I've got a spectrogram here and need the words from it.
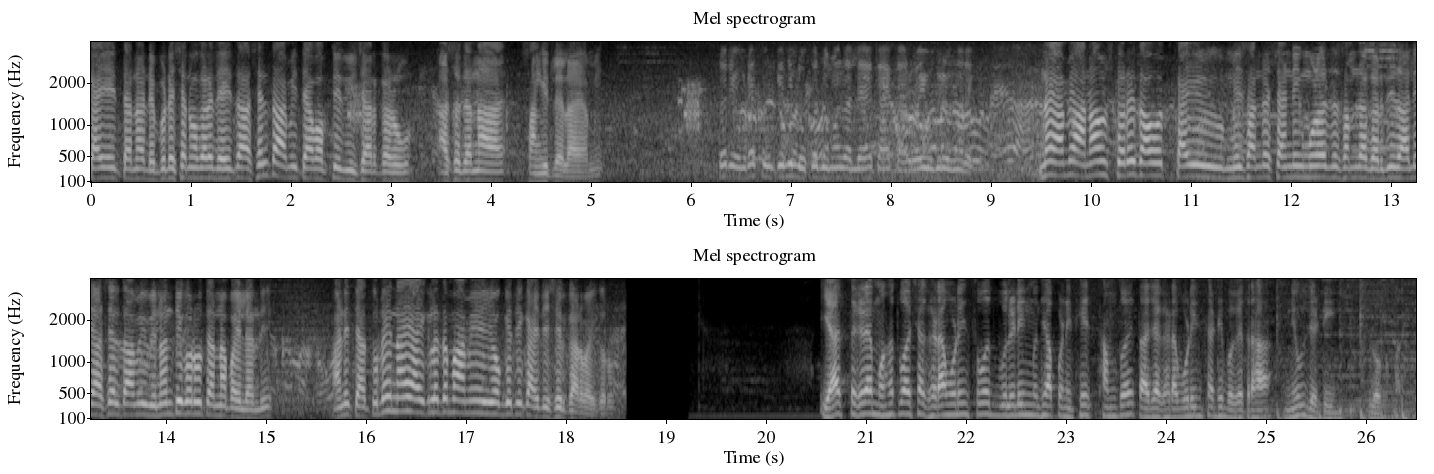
काही त्यांना डेप्युटेशन वगैरे द्यायचं असेल तर आम्ही त्या बाबतीत विचार करू असं त्यांना सांगितलेलं आहे आम्ही. सर एवढ्या संख्येने लोक जमा झाले आहेत काय कारवाई वगैरे होणार आहे? नाही आम्ही अनाऊन्स करत आहोत. काही मिसअंडरस्टँडिंगमुळे जर समजा गर्दी झाली असेल तर आम्ही विनंती करू त्यांना पहिल्यांदी. आणि त्यातूनही नाही ऐकलं तर मग आम्ही योग्य ती कायदेशीर कारवाई करू. या सगळ्या महत्त्वाच्या घडामोडींसोबत बुलेटिनमध्ये आपण इथेच थांबतोय. ताज्या घडामोडींसाठी बघत रहा न्यूज एटीन लोकमत.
